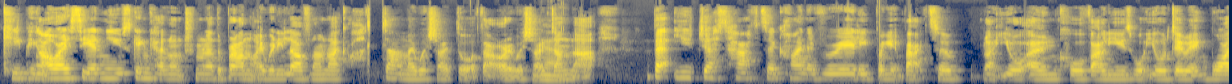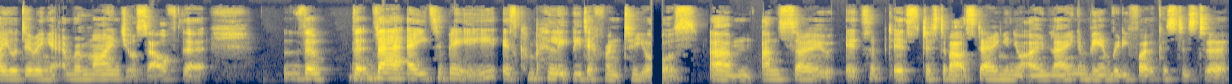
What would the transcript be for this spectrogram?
keeping or i see a new skincare launch from another brand that i really love and i'm like oh, damn i wish i'd thought of that or i wish i'd yeah. done that but you just have to kind of really bring it back to like your own core values what you're doing why you're doing it and remind yourself that the that their A to B is completely different to yours, um, and so it's a, it's just about staying in your own lane and being really focused as to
